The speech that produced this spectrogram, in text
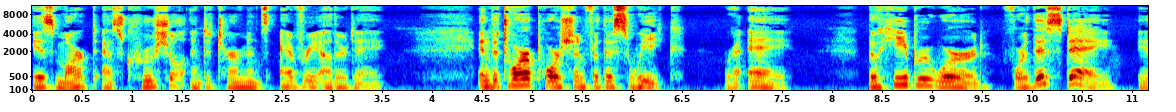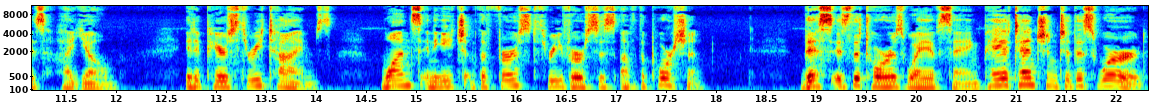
is marked as crucial and determines every other day. In the Torah portion for this week, Re'eh. The Hebrew word for this day is Hayom. It appears three times, once in each of the first three verses of the portion. This is the Torah's way of saying, pay attention to this word,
